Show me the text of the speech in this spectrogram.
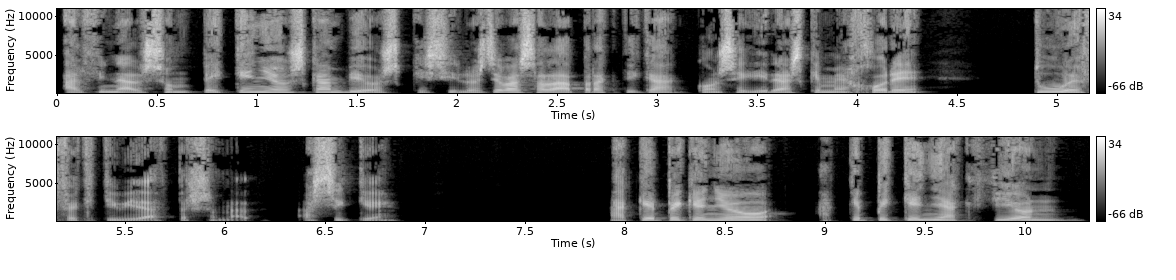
al final son pequeños cambios que si los llevas a la práctica conseguirás que mejore tu efectividad personal. Así que, ¿a qué, pequeño, ¿a qué pequeña acción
